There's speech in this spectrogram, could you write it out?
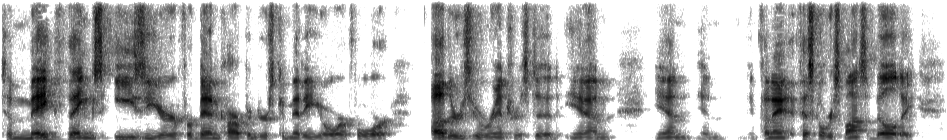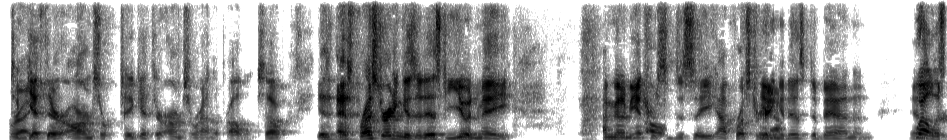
to make things easier for Ben Carpenter's committee or for others who are interested in in in, in fiscal responsibility to right. get their arms to get their arms around the problem. So, as frustrating as it is to you and me, I'm going to be interested oh. to see how frustrating yeah. it is to Ben and. and well, others.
